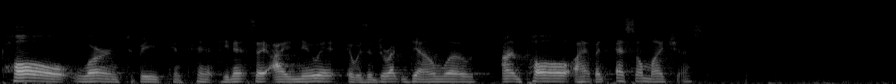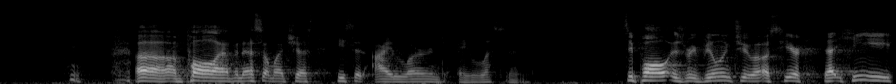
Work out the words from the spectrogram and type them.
Paul learned to be content. He didn't say, I knew it. It was a direct download. I'm Paul. I have an S on my chest. uh, I'm Paul. I have an S on my chest. He said, I learned a lesson. See, Paul is revealing to us here that he,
